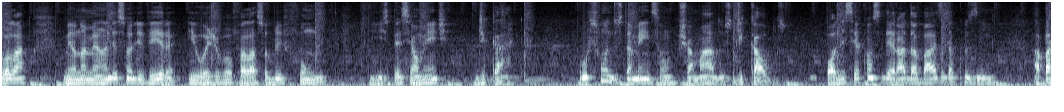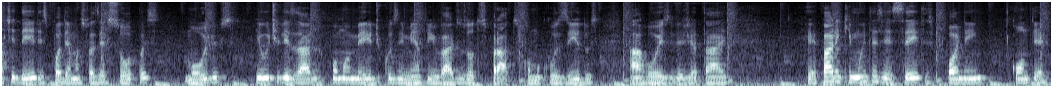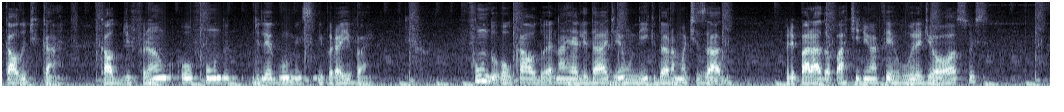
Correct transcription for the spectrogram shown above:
Olá, meu nome é Anderson Oliveira e hoje vou falar sobre fundo, e especialmente de carne. Os fundos também são chamados de caldos. Podem ser considerados a base da cozinha. A partir deles podemos fazer sopas, molhos e utilizar como meio de cozimento em vários outros pratos, como cozidos, arroz e vegetais. Reparem que muitas receitas podem conter caldo de carne, caldo de frango ou fundo de legumes e por aí vai. Fundo ou caldo, é, na realidade, é um líquido aromatizado, preparado a partir de uma fervura de ossos,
